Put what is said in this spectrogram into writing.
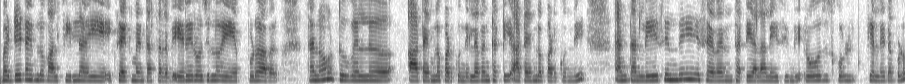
బర్త్డే టైంలో వాళ్ళు ఫీల్ అయ్యే ఎక్సైట్మెంట్ అసలు వేరే రోజుల్లో ఎప్పుడు అవరు. తను ట్వెల్వ్ ఆ టైంలో పడుకుంది. లెవెన్ థర్టీ ఆ టైంలో పడుకుంది. అండ్ తను లేచింది సెవెన్ థర్టీ అలా లేచింది. రోజు స్కూల్కి వెళ్ళేటప్పుడు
